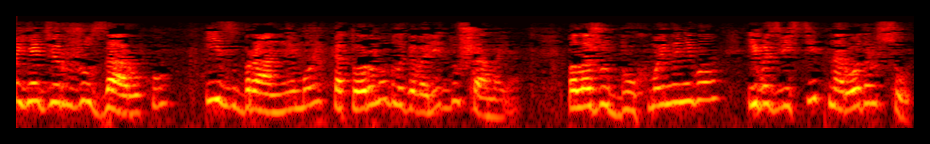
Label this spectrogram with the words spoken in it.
я держу за руку, избранный мой, которому благоволит душа моя положу дух мой на него и возвестит народом суд.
